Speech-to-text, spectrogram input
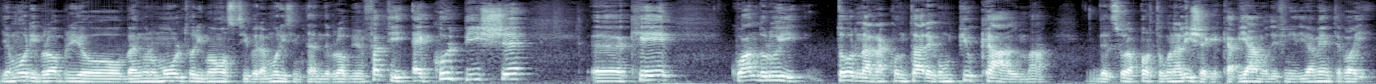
gli amori proprio vengono molto rimossi, per amori si intende proprio. Infatti, è colpisce eh, che quando lui torna a raccontare con più calma del suo rapporto con Alice, che capiamo definitivamente poi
